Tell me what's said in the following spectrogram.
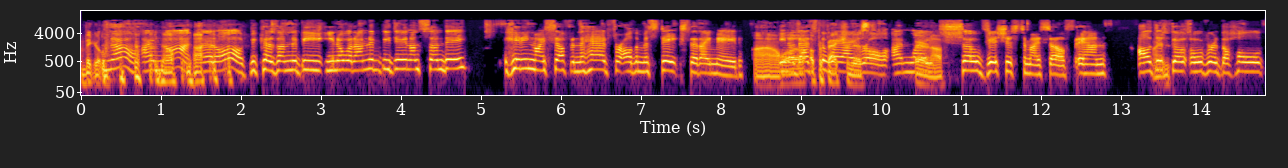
I bet you're like, No, I'm No, not, not at all because I'm going to be, you know what I'm going to be doing on Sunday? Hitting myself in the head for all the mistakes that I made. Oh, you know, well, that's the way I roll. I'm like so vicious to myself and I'll just I- go over the whole,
